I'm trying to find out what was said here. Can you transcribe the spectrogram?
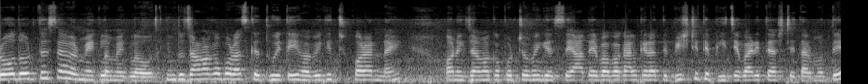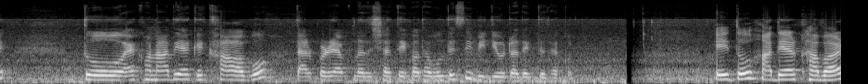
রোদ উঠতেছে, আবার মেঘলা মেঘলা মেঘলাও কিন্তু জামা কাপড় আজকে ধুইতেই হবে, কিছু করার নাই। অনেক জামা কাপড় জমে গেছে। আদের বাবা কালকে রাতে বৃষ্টিতে ভিজে বাড়িতে আসছে তার মধ্যে। তো এখন আদিয়াকে খাওয়াবো। তারপরে আপনাদের সাথে কথা বলতেছি, ভিডিওটা দেখতে থাকুন। এই তো আদেয়ার খাবার,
